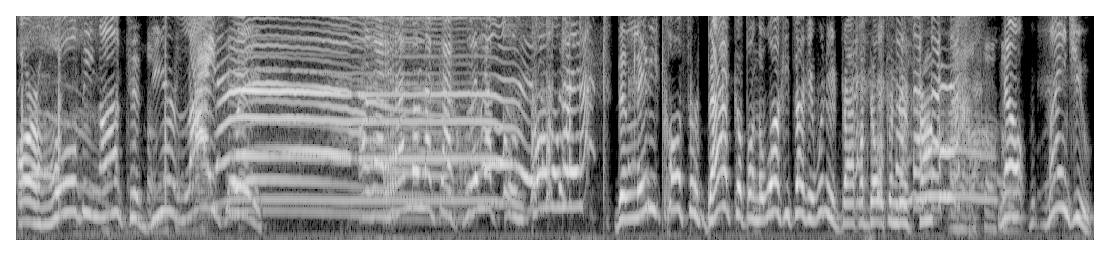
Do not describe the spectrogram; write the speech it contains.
are holding on to dear life, güey. Agarrando la cajuela con todo, güey. The lady called for backup on the walkie-talkie. We need backup to open this trunk. now, mind you,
